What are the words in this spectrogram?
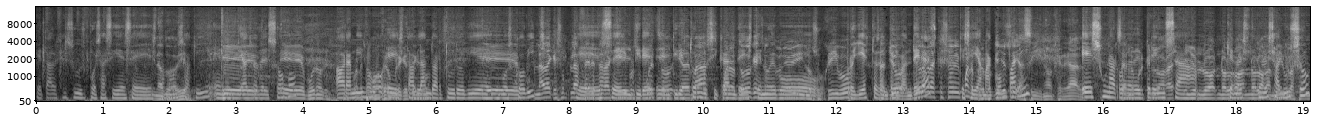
¿Qué tal Jesús? Pues así es, eh, estamos todavía. aquí en Que, el Teatro del Soho. eh, bueno, Ahora mismo está hablando Arturo Díez Eh, Moscovich, nada, que es un placer que estar es aquí, el, dire- director además, musical bueno, de este es nuevo proyecto O sea, de Antonio yo- Banderas, que soy- que bueno, se llama Company. Es una O sea, rueda no de prensa ellos lo- no que no es, no es al uso.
